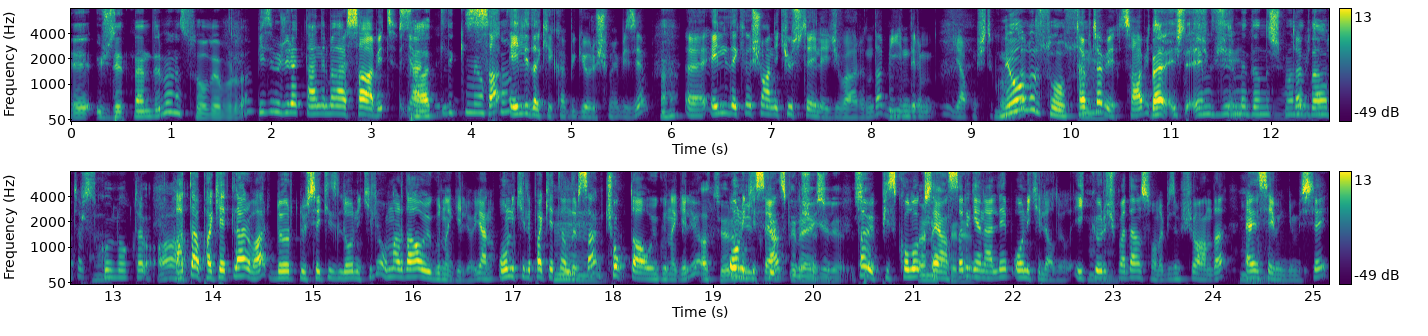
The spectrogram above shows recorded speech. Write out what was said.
Ee, ücretlendirme nasıl oluyor burada? Bizim ücretlendirmeler sabit. Saatlik mi yoksa? 50 dakika bir görüşme bizim. Aha. Ee, 50 dakika şu an 200 TL civarında bir indirim yapmıştık. Ne orada. olursa olsun. Tabii tabii sabit. Ben işte emzirme şey danışmanı Tabii, daha tabii, tabii. psikolog da. Tabii. Aa. Hatta paketler var. 4'lü, 8'li, 12'li. Onlar daha uyguna geliyor. Yani 12'li paket Hmm. alırsan çok daha uyguna geliyor. Atıyorum 12 140 seans görüşüyorsun. geliyor. İşte Tabii psikolog seansları veriyorum. genelde hep 12'li alıyorlar. İlk görüşmeden sonra bizim şu anda en sevindiğimiz şey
